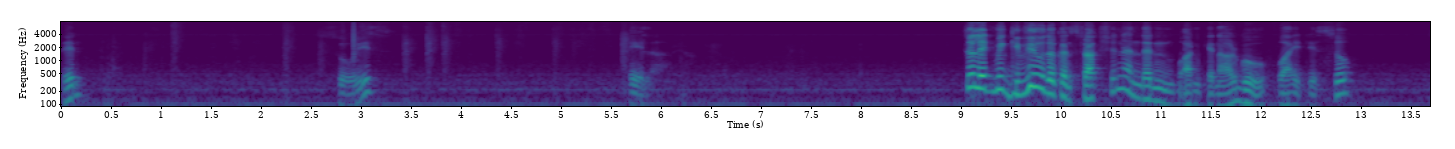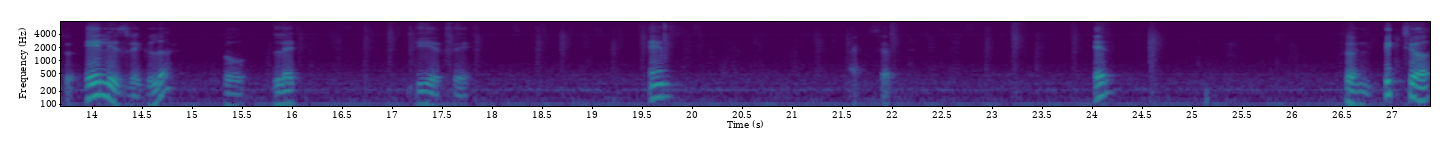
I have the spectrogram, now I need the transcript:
then so is LR. So, let me give you the construction and then one can argue why it is so. So, L is regular. So, let DFA M accept L. So, in picture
